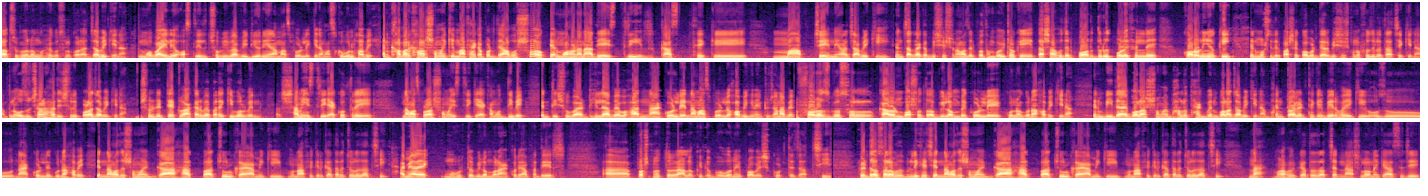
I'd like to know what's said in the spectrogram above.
বাথরুমে উলঙ্গ হয়ে গোসল করা যাবে কিনা? মোবাইলে অশ্লীল ছবি বা ভিডিও নিয়ে নামাজ পড়লে কি নামাজ কবুল হবে? খাবার খাওয়ার সময় কি মাথায় কাপড় দেওয়া আবশ্যক? মহড়া না দিয়ে স্ত্রীর কাছ থেকে মাপ চেয়ে নেওয়া যাবে কি? চার রাকাত বিশেষ নামাজের প্রথম বৈঠকে তাশাহুদের পর দূরত পড়ে ফেললে করণীয় কি? মসজিদের পাশে কবর দেওয়ার বিশেষ কোনো ফজিলত আছে কিনা? অজু ছাড়া হাদিস শরীফ পড়া যাবে কিনা? শরীরের ট্যাটু আঁকার ব্যাপারে কি বলবেন? স্বামী, স্ত্রী একত্রে নামাজ পড়ার সময় স্ত্রীকে একামত দিবে? টিস্যু বা ঢিলা ব্যবহার না করলে নামাজ পড়লে হবে কিনা একটু জানাবেন। ফরজ গোসল কারণ বশত বিলম্বে করলে কোনো গোনা হবে কিনা? বিদায় বলার সময় ভালো থাকবেন বলা যাবে কিনা? টয়লেট থেকে বের হয়ে কি অজু না করলে গুণা হবে? নামাজের সময় গা, হাত, পা চুলকায়, আমি কি মুনাফিকের কাতারে চলে যাচ্ছি। আমি আর এক মুহূর্ত বিলম্ব না করে আপনাদের প্রশ্নোত্তরের আলোকিত ভুবনে প্রবেশ করতে যাচ্ছি। ফেরদাউস সালাম লিখেছেন, নামাজের সময় গা, হাত, পা চুলকায়, আমি কি মুনাফিকের কাতারে চলে যাচ্ছি? না, মুনাফিকের কাতারে যাচ্ছেন না। আসলে অনেকে আছে যে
